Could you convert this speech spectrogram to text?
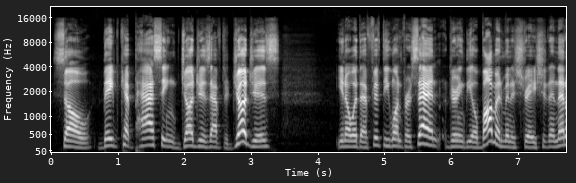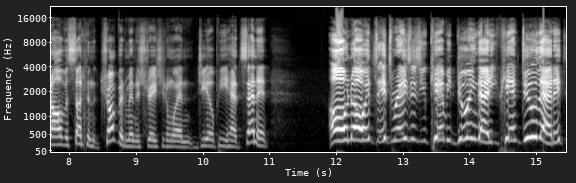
So, they've kept passing judges after judges you know, with that 51% during the Obama administration. And then all of a sudden, the Trump administration, when GOP had Senate, oh no, it's it's racist. You can't be doing that. You can't do that. It's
